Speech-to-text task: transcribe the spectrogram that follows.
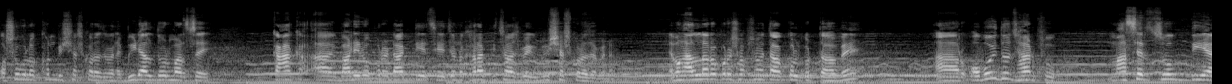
অশুভ লক্ষণ বিশ্বাস করা যাবে না। বিড়াল দৌড় মারছে কাক বাড়ির ওপরে ডাক দিয়েছে, এই জন্য খারাপ কিছু আসবে, বিশ্বাস করা যাবে না। এবং আল্লাহর ওপরে সবসময় তাওয়াক্কল করতে হবে। আর অবৈধ ঝাড়ফুঁক, মাছের চোখ দিয়া,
